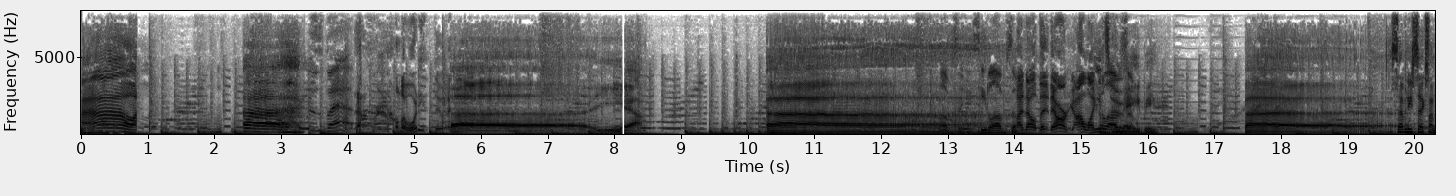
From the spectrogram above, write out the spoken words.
ow, uh, What is that? I don't know what he's doing. uh, yeah. Uh, loves these. He loves them. I know they, they are. I like He those loves them. maybe. Uh, 76 on.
